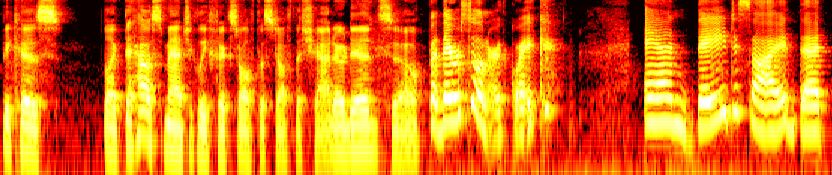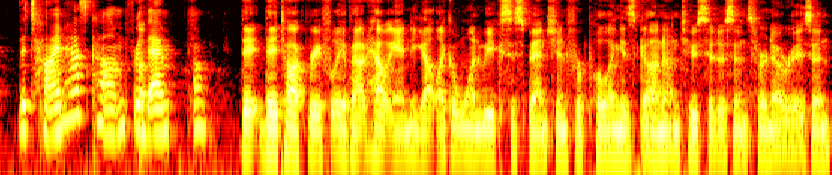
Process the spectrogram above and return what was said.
Because like the house magically fixed off the stuff the shadow did, so But they were still an earthquake. And they decide that the time has come for them. Oh, they they talk briefly about how Andy got like a one week suspension for pulling his gun on two citizens for no reason.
